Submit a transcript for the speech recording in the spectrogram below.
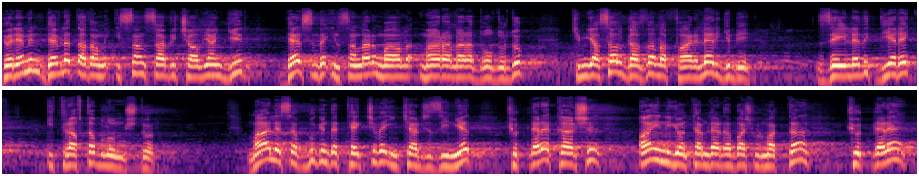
Dönemin devlet adamı İhsan Sabri Çağlayangir Dersim'de insanları mağaralara doldurduk. Kimyasal gazlarla fareler gibi zehirledik diyerek itirafta bulunmuştur. Maalesef bugün de tekçi ve inkarcı zihniyet Kürtlere karşı aynı yöntemlerde başvurmakta. Kürtlere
